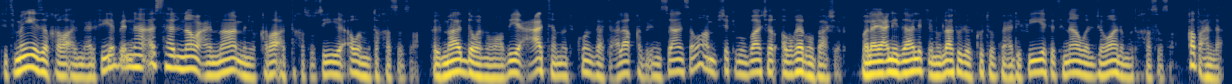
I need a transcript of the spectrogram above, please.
تتميز القراءة المعرفية بأنها أسهل نوعا ما من القراءة التخصصية أو المتخصصة. فالمادة والمواضيع عادة تكون ذات علاقة بالإنسان سواء بشكل مباشر أو غير مباشر. ولا يعني ذلك أنه لا توجد كتب معرفية تتناول جوانب متخصصة. قطعا لا.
